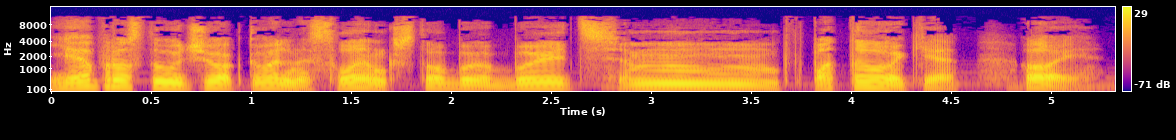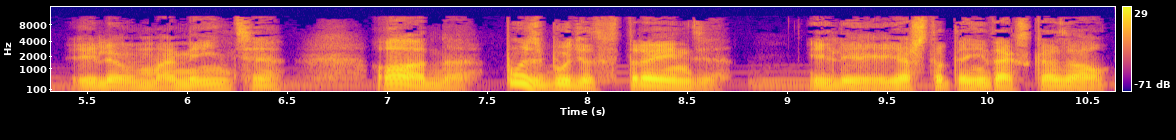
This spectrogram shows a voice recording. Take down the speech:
Я просто учу актуальный сленг, чтобы быть... М -м, в потоке. Ой, или в моменте. Ладно, пусть будет в тренде. Или я что-то не так сказал.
